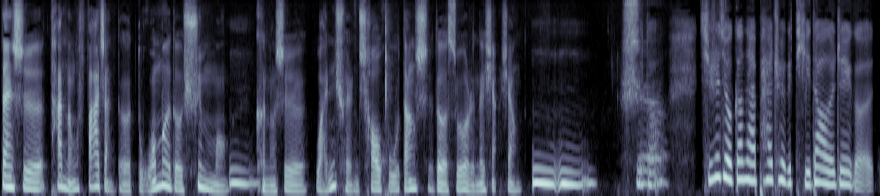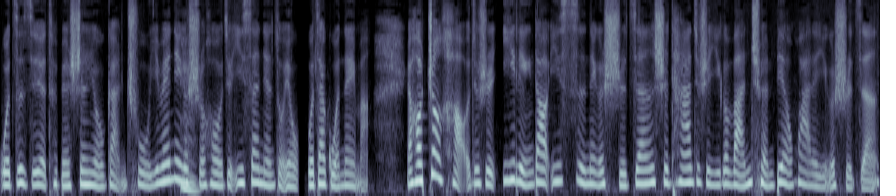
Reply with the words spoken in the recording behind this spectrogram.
但是它能发展的多么的迅猛，嗯可能是完全超乎当时的所有人的想象。嗯嗯，是的。其实就刚才 Patrick 提到的这个，我自己也特别深有感触，因为那个嗯。时候就一三年左右，我在国内嘛，然后正好就是一零到一四那个时间，是它就是一个完全变化的一个时间。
